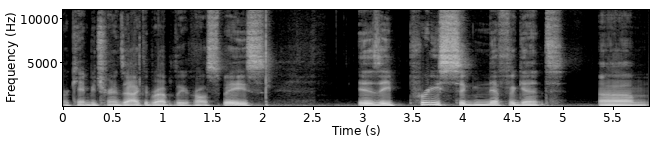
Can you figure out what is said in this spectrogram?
or can't be transacted rapidly across space is a pretty significant um,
